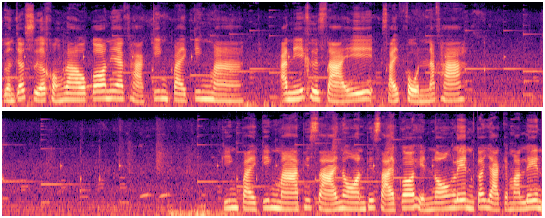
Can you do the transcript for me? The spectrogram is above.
ส่วนเจ้าเสือของเราก็เนี่ยค่ะกิ้งไปกิ้งมา อันนี้คือสายสายฝนนะคะ กิ้งไปกิ้งมาพี่สายนอน พี่สายก็เห็นน้องเล่นก็อยากจะมาเล่น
